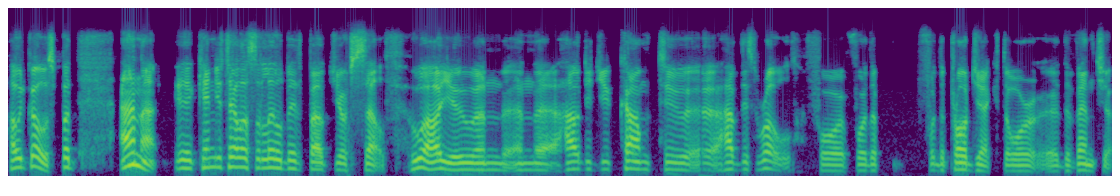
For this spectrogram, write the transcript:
how it goes. But Anna, uh, can you tell us a little bit about yourself? Who are you, and and uh, how did you come to uh, have this role for for the for the project or uh, the venture?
